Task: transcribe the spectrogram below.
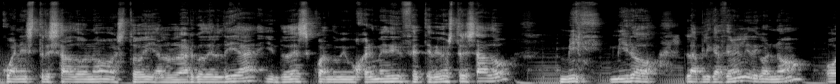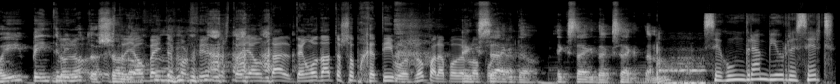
cuán estresado no estoy a lo largo del día y entonces cuando mi mujer me dice te veo estresado, miro la aplicación y le digo no, hoy 20 minutos estoy solo. Estoy a un 20%, estoy a un tal. Tengo datos objetivos ¿no? para poderlo Exacto, exacto, exacto. ¿no? Según Grand View Research,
